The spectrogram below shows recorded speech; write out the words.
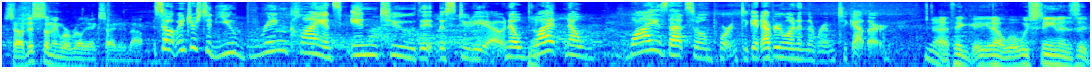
So this is something we're really excited about. So I'm interested, you bring clients into the, the studio. Now what, now why is that so important to get everyone in the room together? Yeah, I think you know what we've seen is it,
